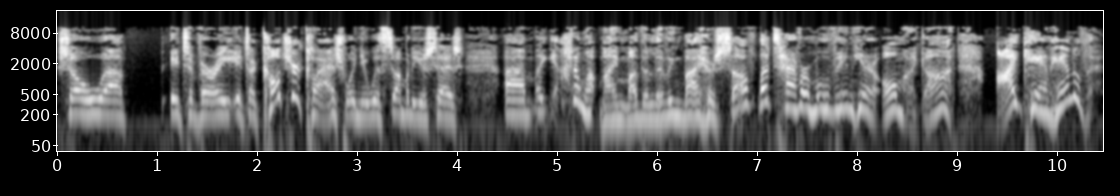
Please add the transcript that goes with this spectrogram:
So uh, it's a very, it's a culture clash when you're with somebody who says, um, I don't want my mother living by herself. Let's have her move in here. Oh, my God. I can't handle that.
